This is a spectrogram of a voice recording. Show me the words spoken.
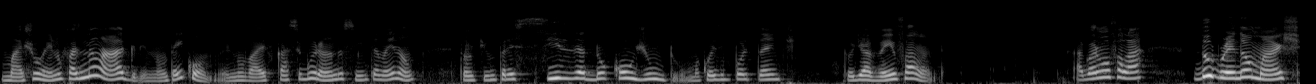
Mas Shohei não faz milagre, não tem como. Ele não vai ficar segurando assim também não. Então o time precisa do conjunto, uma coisa importante que eu já venho falando. Agora vamos falar do Brandon Marsh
